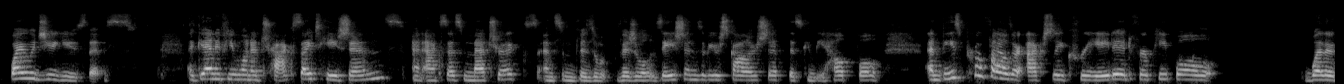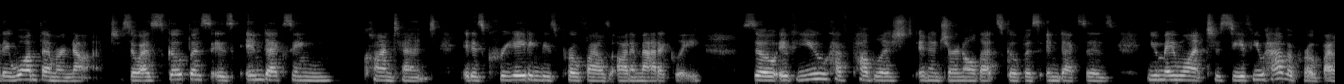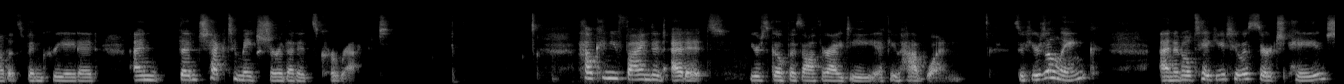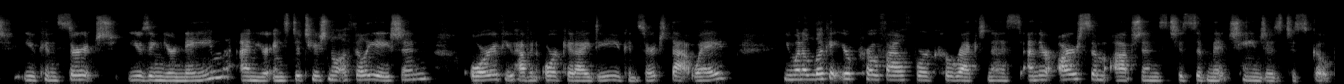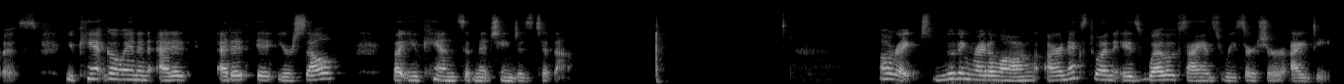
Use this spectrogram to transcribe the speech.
Why would you use this? Again, if you want to track citations and access metrics and some visual visualizations of your scholarship, this can be helpful. And these profiles are actually created for people whether they want them or not. So as Scopus is indexing content, it is creating these profiles automatically. So if you have published in a journal that Scopus indexes, you may want to see if you have a profile that's been created and then check to make sure that it's correct. How can you find and edit your Scopus author ID if you have one? So here's a link. and it'll take you to a search page. You can search using your name and your institutional affiliation, or if you have an ORCID ID, you can search that way. You wanna look at your profile for correctness, and there are some options to submit changes to Scopus. You can't go in and edit, edit it yourself, but you can submit changes to them. All right, moving right along, our next one is Web of Science Researcher ID.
